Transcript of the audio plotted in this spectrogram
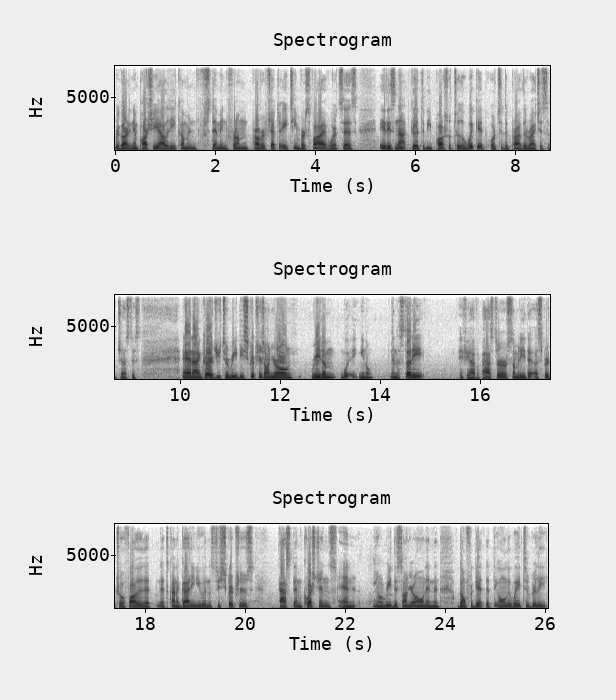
regarding impartiality coming stemming from Proverbs chapter 18 verse 5 where it says it is not good to be partial to the wicked or to deprive the righteous of justice. And I encourage you to read these scriptures on your own, read them you know in a study if you have a pastor or somebody that a spiritual father that that's kind of guiding you in the scriptures, ask them questions and you know read this on your own and then don't forget that the only way to really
